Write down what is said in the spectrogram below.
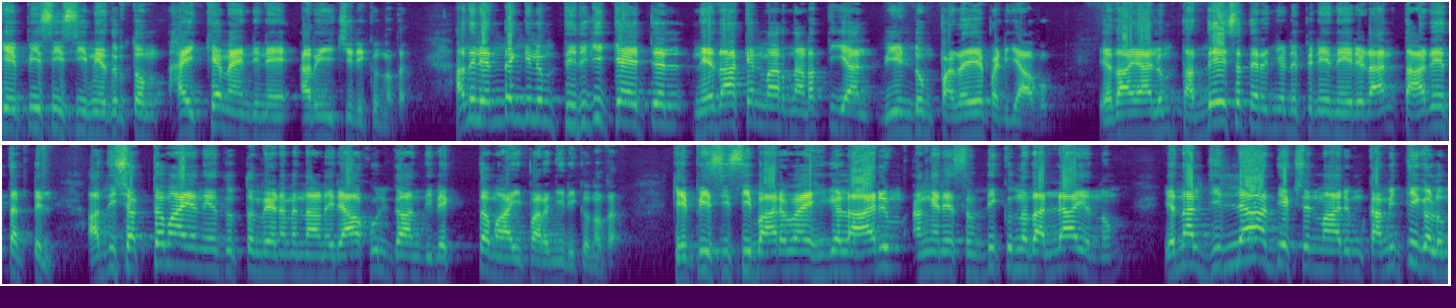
കെ പി സി സി നേതൃത്വം ഹൈക്കമാൻഡിനെ അറിയിച്ചിരിക്കുന്നത്. അതിൽ എന്തെങ്കിലും തിരികിക്കയറ്റൽ നേതാക്കന്മാർ നടത്തിയാൽ വീണ്ടും പഴയ പടിയാകും ഏതായാലും തദ്ദേശ തെരഞ്ഞെടുപ്പിനെ നേരിടാൻ താഴെത്തട്ടിൽ അതിശക്തമായ നേതൃത്വം വേണമെന്നാണ് രാഹുൽ ഗാന്ധി വ്യക്തമായി പറഞ്ഞിരിക്കുന്നത്. കെ പി സി സി ഭാരവാഹികൾ ആരും അങ്ങനെ ശ്രദ്ധിക്കുന്നതല്ല എന്നും എന്നാൽ ജില്ലാ അധ്യക്ഷന്മാരും കമ്മിറ്റികളും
